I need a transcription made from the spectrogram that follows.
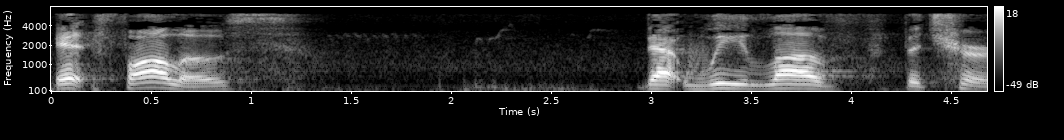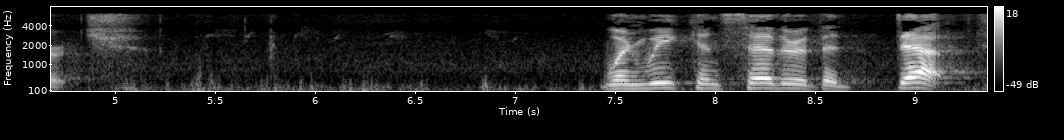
It follows that we love the church when we consider the depths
